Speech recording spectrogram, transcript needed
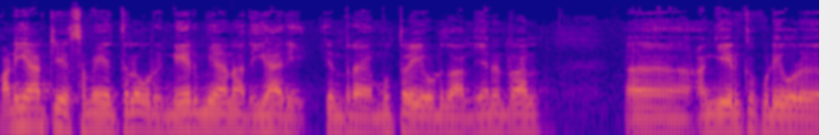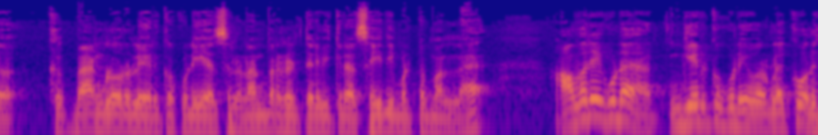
பணியாற்றிய சமயத்தில் ஒரு நேர்மையான அதிகாரி என்ற முத்திரையோடு தான். ஏனென்றால் அங்கே இருக்கக்கூடிய ஒரு பெங்களூரில் இருக்கக்கூடிய சில நண்பர்கள் தெரிவிக்கிற செய்தி மட்டுமல்ல அவரே கூட இங்கே இருக்கக்கூடியவர்களுக்கு ஒரு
